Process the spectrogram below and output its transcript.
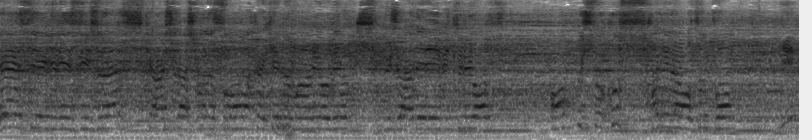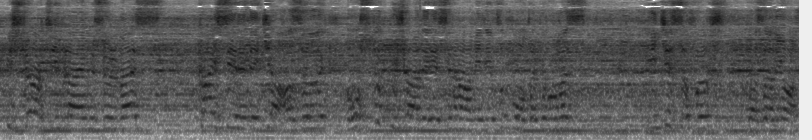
Ve sevgili son olarak hakemi Mario Wilk mücadeleyi bitiriyor. 69 Halil Altıntop, 74 İbrahim Üzülmez. Kayseri'deki hazırlık dostluk mücadelesine hamili futbol takımımız 2-0 kazanıyor.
